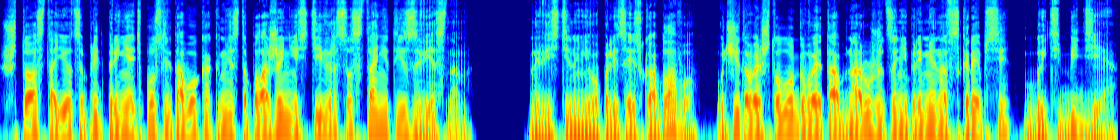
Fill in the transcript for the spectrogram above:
Что остается предпринять после того, как местоположение Стиверса станет известным? Навести на него полицейскую облаву? Учитывая, что логово это обнаружится непременно в Скрепсе, быть беде.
